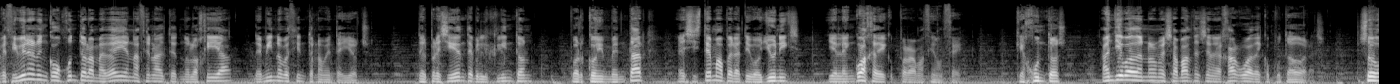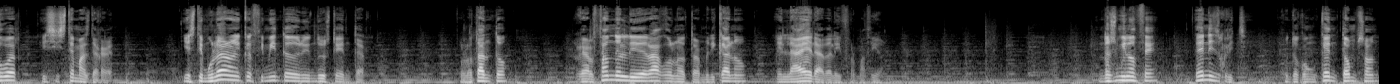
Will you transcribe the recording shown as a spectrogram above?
recibieron en conjunto la Medalla Nacional de Tecnología de 1998 del presidente Bill Clinton por coinventar el sistema operativo Unix y el lenguaje de programación C, que juntos han llevado enormes avances en el hardware de computadoras, software y sistemas de red, y estimularon el crecimiento de una industria interna. Por lo tanto, realzando el liderazgo norteamericano en la era de la información. En 2011, Dennis Ritchie, junto con Ken Thompson,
